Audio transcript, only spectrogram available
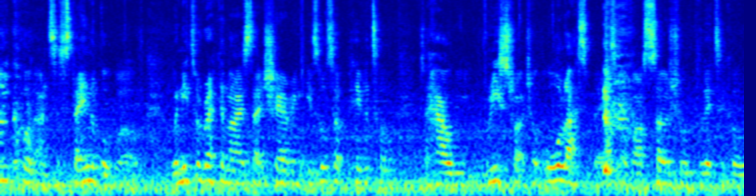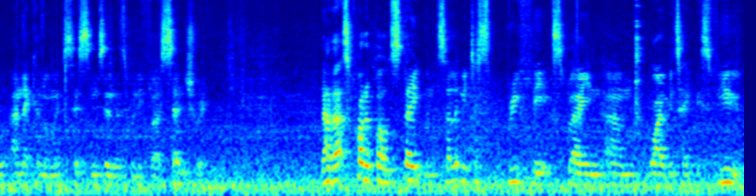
equal and sustainable world, we need to recognize that sharing is also pivotal to how we restructure all aspects of our social, political, and economic systems in the 21st century. Now, that's quite a bold statement, so let me just briefly explain um, why we take this view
